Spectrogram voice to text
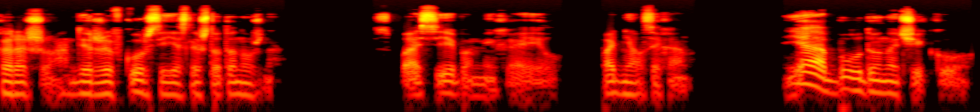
Хорошо, держи в курсе, если что-то нужно. Спасибо, Михаил, поднялся хан. Я буду на чеку.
